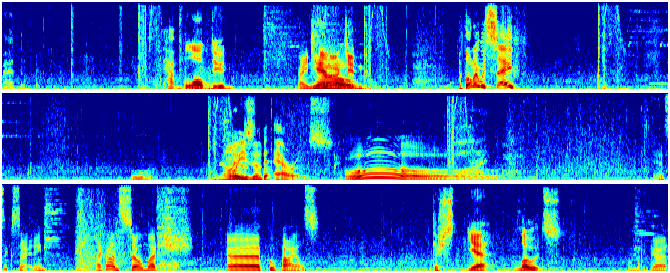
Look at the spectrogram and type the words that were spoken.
Man, the... that blob, dude. I know. Yeah, no kidding. I thought I was safe. Ooh, Now poisoned arrows. Oh. That's exciting. I found so much uh, poop piles. There's yeah, loads. Oh my god.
